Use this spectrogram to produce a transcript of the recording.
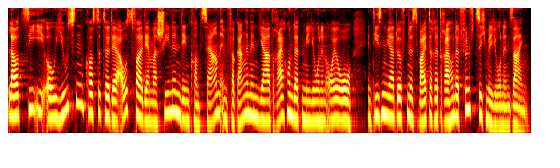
Laut CEO Houston kostete der Ausfall der Maschinen den Konzern im vergangenen Jahr 300 Millionen Euro. In diesem Jahr dürften es weitere 350 Millionen sein.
